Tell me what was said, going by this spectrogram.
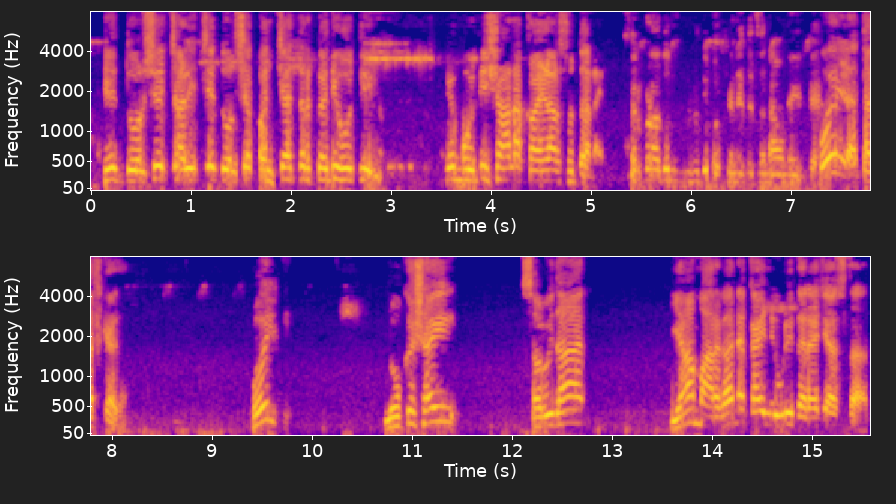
हे दोनशे चाळीसचे दोनशे पंच्याहत्तर कधी होतील हे मोदी शहाना कळणार सुद्धा नाही. सर पण अजून विरोधी पक्ष नेत्याचं नाव नाही. होईल आताच काय? झालं? होईल की. लोकशाही संविधान या मार्गाने काही निवडी करायच्या असतात.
